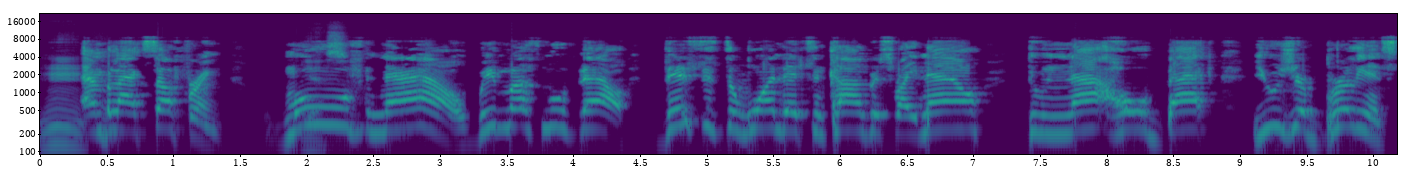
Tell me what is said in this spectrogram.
Mm. and black suffering. Move now. We must move now. This is the one that's in Congress right now. Do not hold back. Use your brilliance.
